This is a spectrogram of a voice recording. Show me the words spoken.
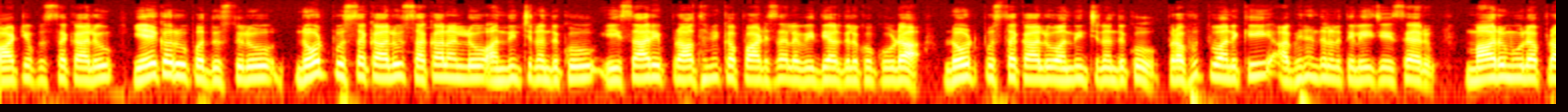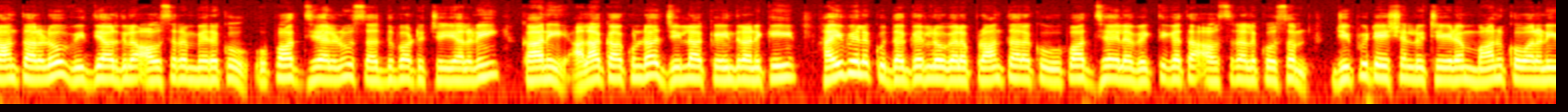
పాఠ్యపుస్తకాలు ఏకరూప దుస్తులు నోట్ పుస్తకాలు సకాలంలో అందించినందుకు ఈసారి ప్రాథమిక పాఠశాల విద్యార్థులకు కూడా నోట్ పుస్తకాలు అందించినందుకు ప్రభుత్వానికి అభినందనలు తెలియజేశారు. మారుమూల ప్రాంతాలలో విద్యార్థుల అవసరం మేరకు ఉపాధ్యాయులను సర్దుబాటు చేయాలని కానీ అలా కాకుండా జిల్లా కేంద్రానికి హైవేలకు దగ్గరలో గల ప్రాంతాలకు ఉపాధ్యాయుల వ్యక్తిగత అవసరాల కోసం డిప్యూటేషన్లు చేయడం మానుకోవాలని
